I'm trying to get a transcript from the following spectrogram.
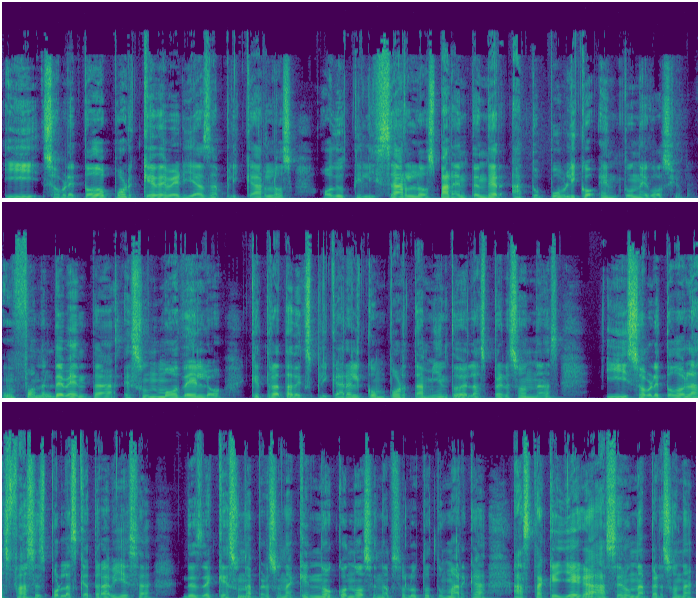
y sobre todo por qué deberías de aplicarlos o de utilizarlos para entender a tu público en tu negocio. Un funnel de venta es un modelo que trata de explicar el comportamiento de las personas y sobre todo las fases por las que atraviesa desde que es una persona que no conoce en absoluto tu marca hasta que llega a ser una persona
